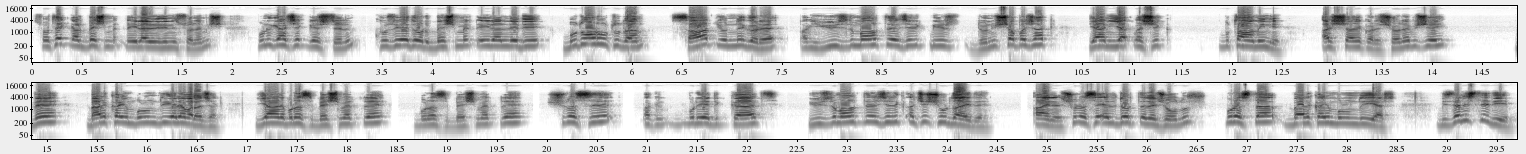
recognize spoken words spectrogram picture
sonra tekrar 5 metre ilerlediğini söylemiş. Bunu gerçekleştirelim. Kuzeye doğru 5 metre ilerledi. Bu doğrultudan saat yönüne göre bak 126 derecelik bir dönüş yapacak. Yani yaklaşık bu tahmini aşağı yukarı şöyle bir şey. Ve Berkay'ın bulunduğu yere varacak. Yani burası 5 metre, burası 5 metre. Şurası bakın buraya dikkat. 126 derecelik açı şuradaydı. Aynen şurası 54 derece olur. Burası da Berkay'ın bulunduğu yer. Bizden istediğim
